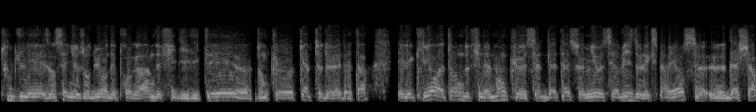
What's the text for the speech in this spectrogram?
Toutes les enseignes aujourd'hui ont des programmes de fidélité, euh, donc euh, captent de la data, et les clients attendent de, finalement que cette data soit mise au service de l'expérience d'achat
